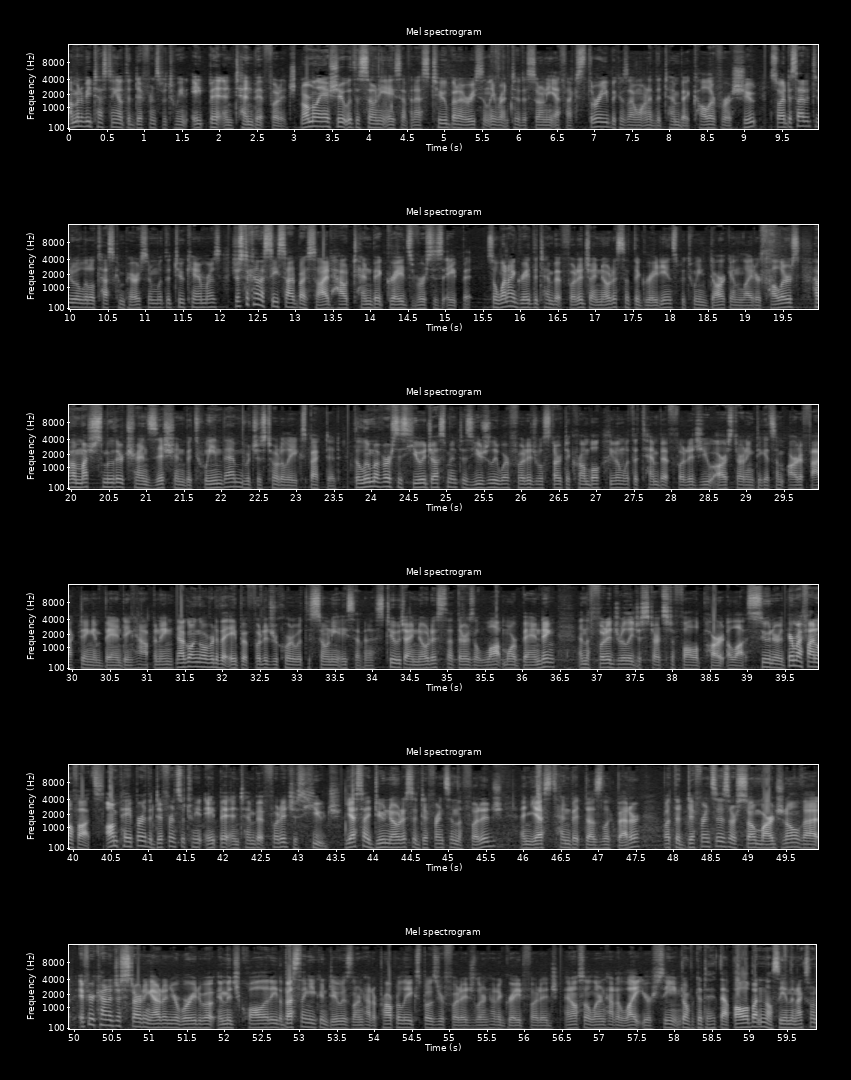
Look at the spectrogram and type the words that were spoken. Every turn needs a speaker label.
Speaker 1: I'm going to be testing out the difference between 8-bit and 10-bit footage. Normally I shoot with the Sony a7S II, but I recently rented a Sony FX3 because I wanted the 10-bit color for a shoot. So I decided to do a little test comparison with the two cameras, just to kind of see side by side how 10-bit grades versus 8-bit. So when I grade the 10-bit footage, I notice that the gradients between dark and lighter colors have a much smoother transition between them, which is totally expected. The luma versus hue adjustment is usually where footage will start to crumble. Even with the 10-bit footage, you are starting to get some artifacting and banding happening. Now going over to the 8-bit footage recorded with the Sony a7S II, which I noticed that there's a lot more banding and the footage really just starts to fall apart a lot sooner. Here are my final thoughts. On paper, the difference between 8-bit and 10-bit footage is huge. Yes, I do notice a difference in the footage footage. And yes, 10-bit does look better, but the differences are so marginal that if you're kind of just starting out and you're worried about image quality, the best thing you can do is learn how to properly expose your footage, learn how to grade footage, and also learn how to light your scene. Don't forget to hit that follow button. I'll see you in the next one.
